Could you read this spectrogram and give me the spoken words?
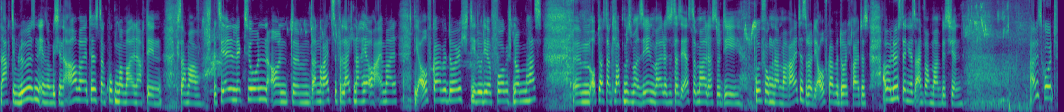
nach dem Lösen in so ein bisschen arbeitest, dann gucken wir mal nach den, ich sag mal, speziellen Lektionen und ähm, dann reizt du vielleicht nachher auch einmal die Aufgabe durch, die du dir vorgenommen hast. Ähm, ob das dann klappt, müssen wir sehen, weil das ist das erste Mal, dass du die Prüfungen dann mal reitest oder die Aufgabe durchreitest. Aber löst denn jetzt einfach mal ein bisschen. Alles gut.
